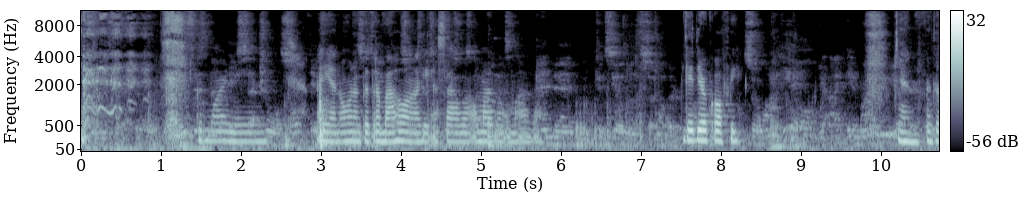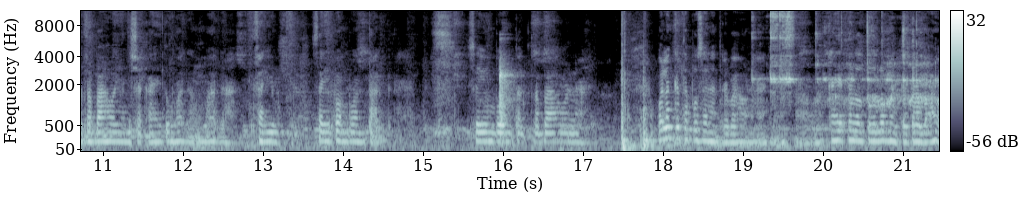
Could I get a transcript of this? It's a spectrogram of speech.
Good morning. Ayan, oh, nagtatrabaho ang aking asawa. Umagang umaga. Get your coffee. Yan, nagtatrabaho yan siya kahit umagang umaga. Sa'yo. Sa'yo pang buntag. Sa'yo buntag, trabaho na. Walang katapusan ng trabaho ng aking asawa. Kahit natutulog, nagtatrabaho.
